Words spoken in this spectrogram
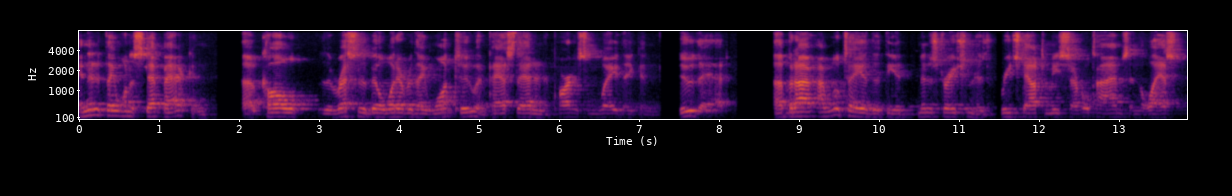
And then if they want to step back and uh, call the rest of the bill whatever they want to and pass that in a partisan way, they can do that. Uh, but I, I, will tell you that the administration has reached out to me several times in the last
